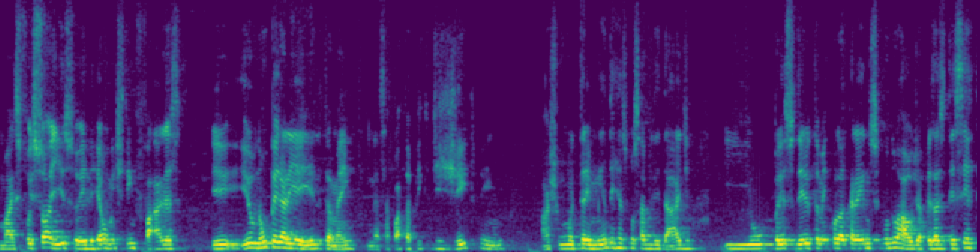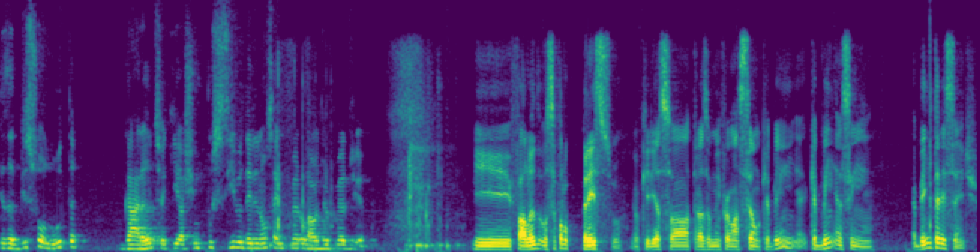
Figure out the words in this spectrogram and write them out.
Mas foi só isso, ele realmente tem falhas. E eu não pegaria ele também nessa quarta pick de jeito nenhum. Acho uma tremenda irresponsabilidade. E o preço dele eu também colocaria no segundo round, apesar de ter certeza absoluta garanto isso aqui, eu acho impossível dele não sair no primeiro round no primeiro dia. E falando, você falou preço, eu queria só trazer uma informação que é bem, que é bem assim, é bem interessante.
